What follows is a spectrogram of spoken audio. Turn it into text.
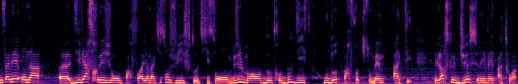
Vous savez, on a euh, diverses religions. Parfois, il y en a qui sont juifs, d'autres qui sont musulmans, d'autres bouddhistes, ou d'autres parfois qui sont même athées. Mais lorsque Dieu se révèle à toi,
